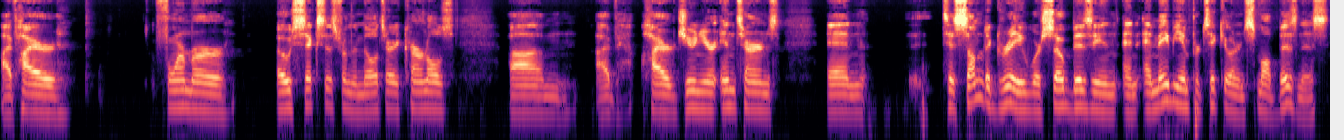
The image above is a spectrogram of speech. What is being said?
I've hired former 06s from the military colonels. Um, I've hired junior interns and to some degree, we're so busy, and, and, and maybe in particular in small business,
